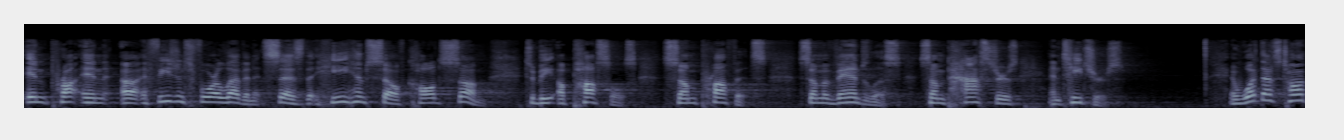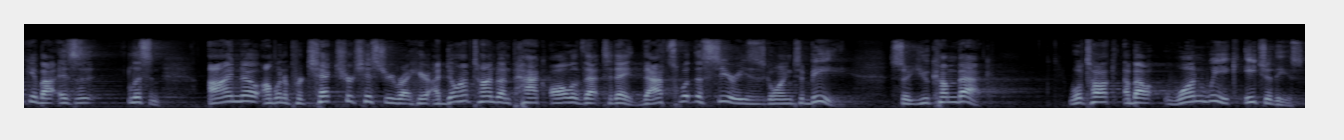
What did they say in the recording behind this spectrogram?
In, Pro, in uh, Ephesians 4:11 it says that he himself called some to be apostles, some prophets, some evangelists, some pastors and teachers. And what that's talking about is listen, I know I'm going to protect church history right here. I don't have time to unpack all of that today. That's what the series is going to be. So you come back. We'll talk about one week each of these.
